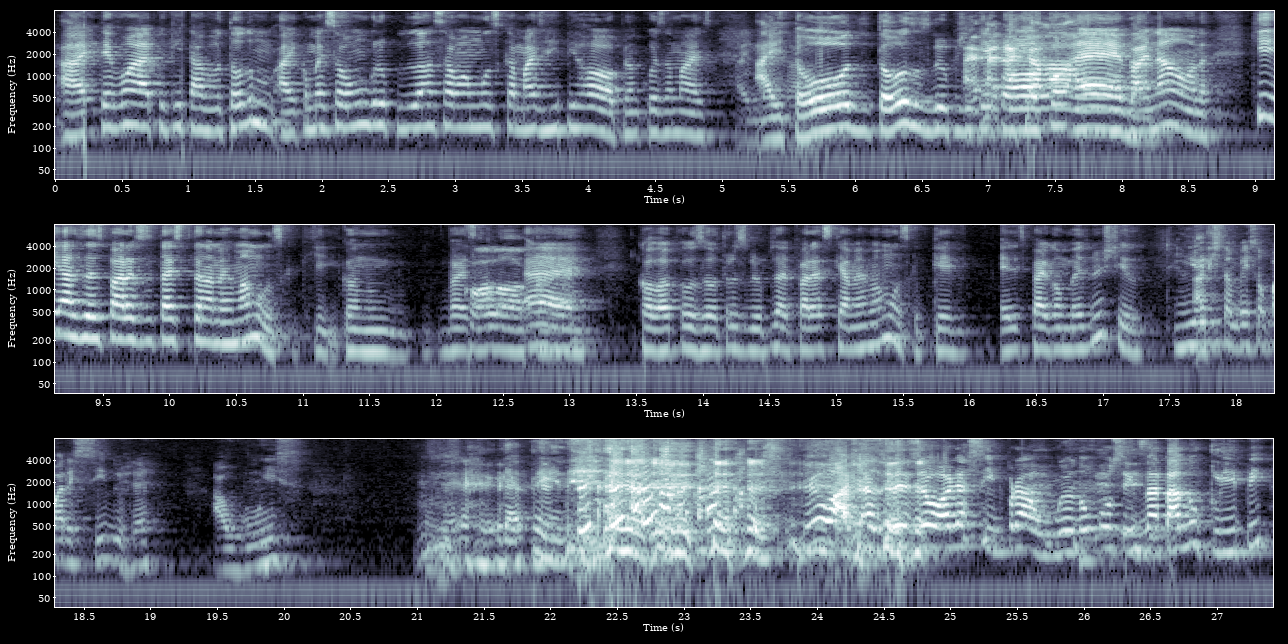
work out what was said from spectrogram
Aí teve uma época que tava todo Aí começou um grupo de lançar uma música mais hip hop, uma coisa mais. Aí Aí, todo, todos os grupos de K-pop é, vai na onda. Que às vezes parece que você tá escutando a mesma música. Que quando vai Coloca, É, né? coloca os outros grupos, aí parece que é a mesma música, porque eles pegam o mesmo estilo. E eles também são parecidos, né? Alguns. Depende. Eu acho, às vezes eu olho assim pra um, eu não consigo. Ainda tá no clipe,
